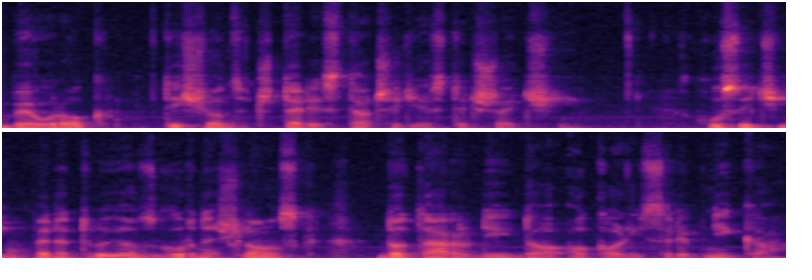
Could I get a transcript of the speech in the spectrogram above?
Był rok 1433. Husyci, penetrując Górny Śląsk, dotarli do okolic Rybnika,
